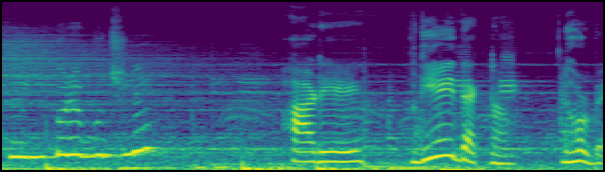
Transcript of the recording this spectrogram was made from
তুই কি করে বুঝলি? আরে দিয়েই দেখ না ধরবে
